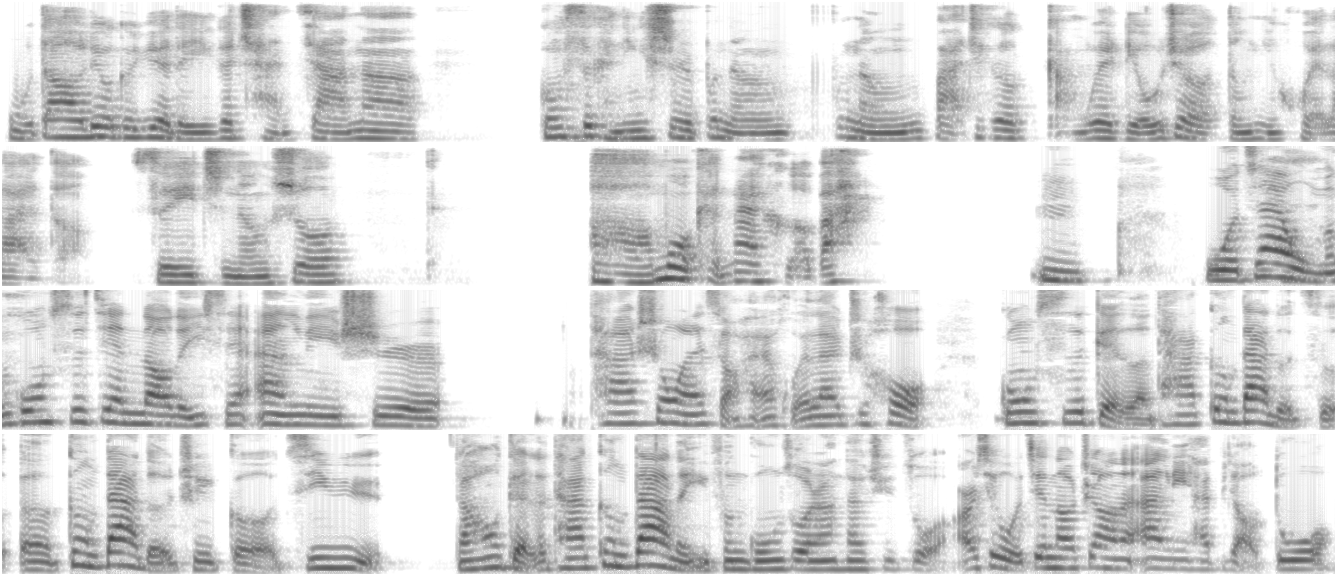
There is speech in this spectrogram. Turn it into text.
五到六个月的一个产假，那公司肯定是不能不能把这个岗位留着等你回来的。所以只能说啊，莫可奈何吧。嗯，我在我们公司见到的一些案例是，他生完小孩回来之后，公司给了他更大的责呃更大的这个机遇，然后给了他更大的一份工作让他去做。而且我见到这样的案例还比较多。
